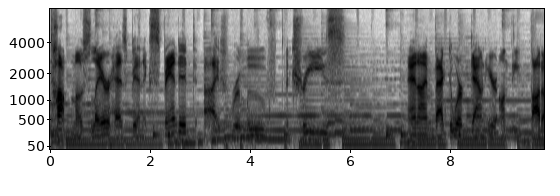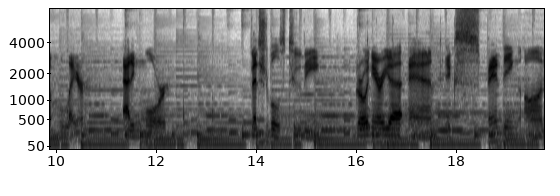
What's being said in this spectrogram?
topmost layer has been expanded. I've removed the trees. And I'm back to work down here on the bottom layer, adding more vegetables to the growing area and expanding on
